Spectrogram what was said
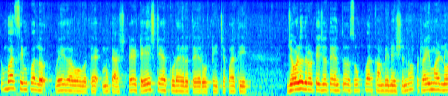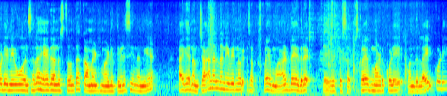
ತುಂಬ ಸಿಂಪಲ್ಲು, ಬೇಗ ಹೋಗುತ್ತೆ. ಮತ್ತು ಅಷ್ಟೇ ಟೇಸ್ಟಿಯಾಗಿ ಕೂಡ ಇರುತ್ತೆ. ರೊಟ್ಟಿ, ಚಪಾತಿ ಜೋಳದ ರೊಟ್ಟಿ ಜೊತೆ ಅಂತೂ ಸೂಪರ್ ಕಾಂಬಿನೇಷನ್ನು ಟ್ರೈ ಮಾಡಿ ನೋಡಿ ನೀವು ಒಂದು ಸಲ ಹೇಗೆ ಅನ್ನಿಸ್ತು ಅಂತ ಕಾಮೆಂಟ್ ಮಾಡಿ ತಿಳಿಸಿ ನನಗೆ. ಹಾಗೆ ನಮ್ಮ ಚಾನಲ್ನ ನೀವಿನ್ನೂ ಸಬ್ಸ್ಕ್ರೈಬ್ ಮಾಡದೇ ಇದ್ದರೆ ದಯವಿಟ್ಟು ಸಬ್ಸ್ಕ್ರೈಬ್ ಮಾಡ್ಕೊಳ್ಳಿ. ಒಂದು ಲೈಕ್ ಕೊಡಿ.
